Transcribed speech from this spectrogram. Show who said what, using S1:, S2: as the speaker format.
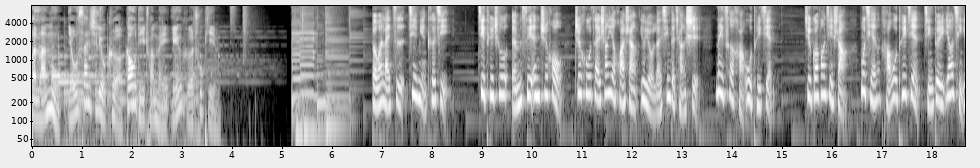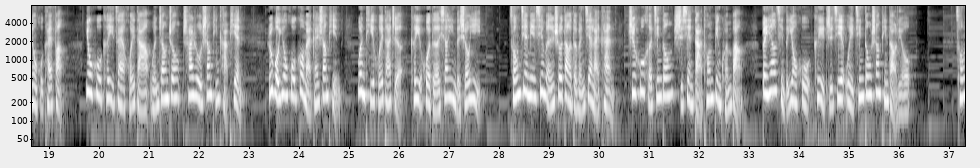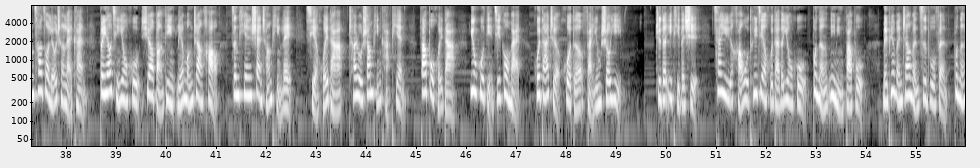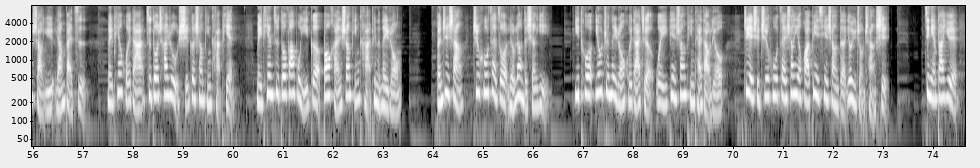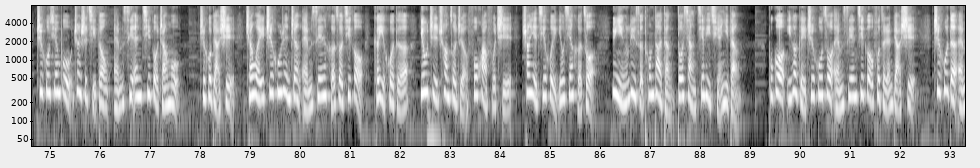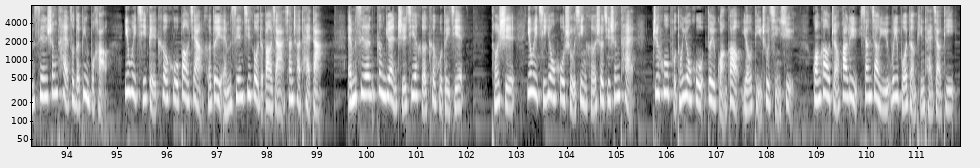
S1: 本栏目由三十六氪高低传媒联合出品。
S2: 本文来自界面科技。继推出 MCN 之后，知乎在商业化上又有了新的尝试——内测好物推荐。据官方介绍，目前好物推荐仅对邀请用户开放，用户可以在回答文章中插入商品卡片。如果用户购买该商品，问题回答者可以获得相应的收益。从界面新闻收到的文件来看，知乎和京东实现打通并捆绑，被邀请的用户可以直接为京东商品导流。从操作流程来看，被邀请用户需要绑定联盟账号，增添擅长品类，写回答，插入商品卡片，发布回答，用户点击购买，回答者获得返佣收益。值得一提的是，参与好物推荐回答的用户不能匿名发布，每篇文章文字部分不能少于两百字。每篇回答最多插入十个商品卡片，每天最多发布一个包含商品卡片的内容。本质上，知乎在做流量的生意，依托优质内容回答者为电商平台导流，这也是知乎在商业化变现上的又一种尝试。今年八月，知乎宣布正式启动 MCN 机构招募。知乎表示，成为知乎认证 MCN 合作机构，可以获得优质创作者孵化扶持、商业机会优先合作。运营绿色通道等多项激励权益等。不过，一个给知乎做 MCN 机构负责人表示，知乎的 MCN 生态做得并不好，因为其给客户报价和对 MCN 机构的报价相差太大。MCN 更愿直接和客户对接。同时，因为其用户属性和社区生态，知乎普通用户对广告有抵触情绪，广告转化率相较于微博等平台较低。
